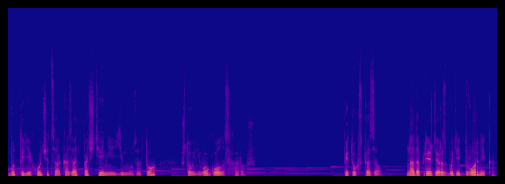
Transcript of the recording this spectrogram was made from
будто ей хочется оказать почтение ему за то, что у него голос хорош. Петух сказал, надо прежде разбудить дворника,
